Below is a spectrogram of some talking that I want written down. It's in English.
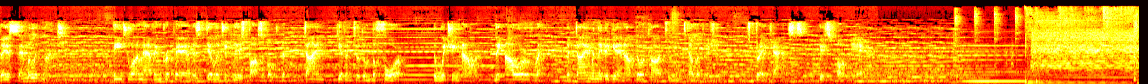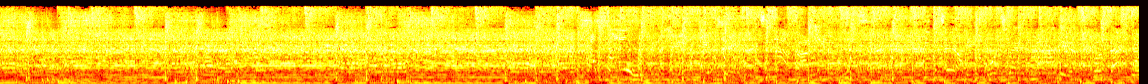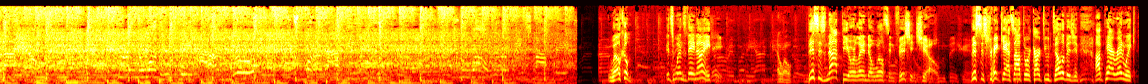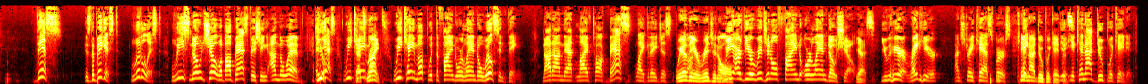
They assemble at night, each one having prepared as diligently as possible the time given to them before the witching hour, the hour of reckoning, the time when they begin outdoor cartoon television. Stray Casts is on the air. Welcome. It's Wednesday night. Hello. This is not the Orlando Wilson Fishing Show. This is Stray Cast Outdoor Cartoon Television. I'm Pat Renwick. This is the biggest, littlest, least known show about bass fishing on the web. And Yeah. yes, we came That's up, we came up with the Find Orlando Wilson thing. Not on that live talk bass like they just We are the original. We are the original Find Orlando show. Yes. You hear it right here on Stray Cast first. cannot duplicate you, this. You cannot duplicate it.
